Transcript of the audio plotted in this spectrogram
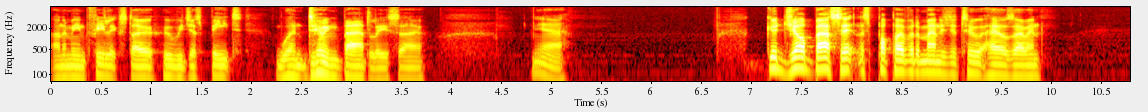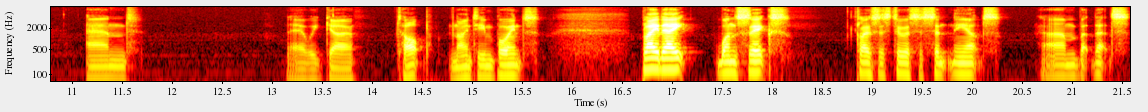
And I mean, Felixstowe, who we just beat, weren't doing badly. So, yeah. Good job, Bassett. Let's pop over to manager two at Halesowen. And there we go. Top, 19 points. Played eight, won six. Closest to us is St. Neots. Um, but that's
